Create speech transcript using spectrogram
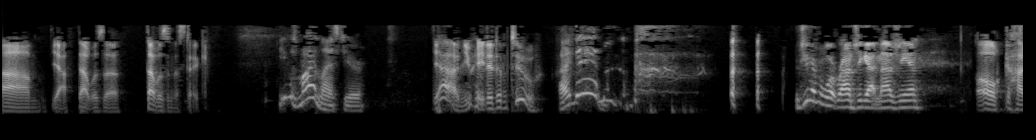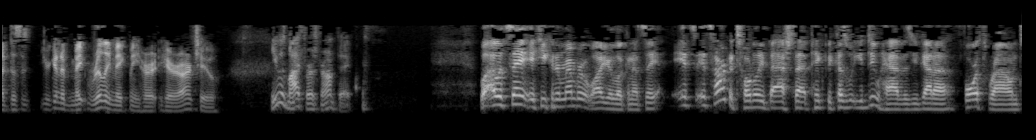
um, yeah, that was a that was a mistake. He was mine last year. Yeah, and you hated him too. I did. Do you remember what round you got Najee in? Oh God, this is you're gonna make really make me hurt here, aren't you? He was my first round pick. Well, I would say if you can remember it while you're looking, I'd say it's it's hard to totally bash that pick because what you do have is you've got a fourth round,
